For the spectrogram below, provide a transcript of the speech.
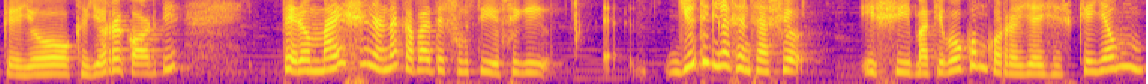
que jo, que jo recordi, però mai se n'han acabat de sortir. O sigui, eh, jo tinc la sensació, i si m'equivoco em corregeixes, que hi ha un,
